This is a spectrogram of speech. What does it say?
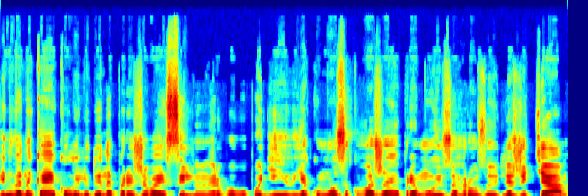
Він виникає, коли людина переживає сильну нервову подію, яку мозок вважає прямою загрозою для життя.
